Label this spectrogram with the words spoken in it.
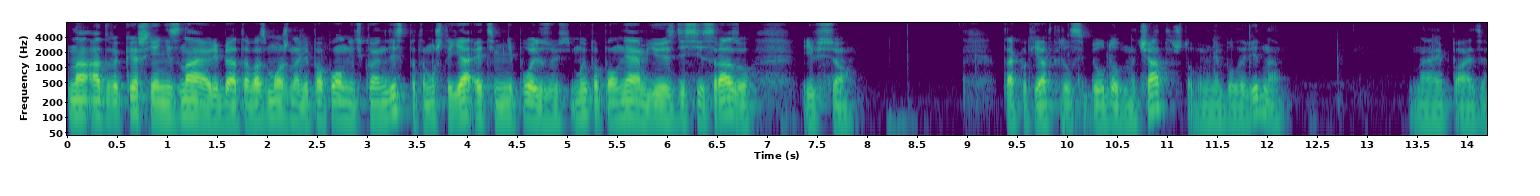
на AdvoCash я не знаю, ребята, возможно ли пополнить CoinList, потому что я этим не пользуюсь. Мы пополняем USDC сразу и все. Так вот я открыл себе удобно чат, чтобы мне было видно на iPad.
